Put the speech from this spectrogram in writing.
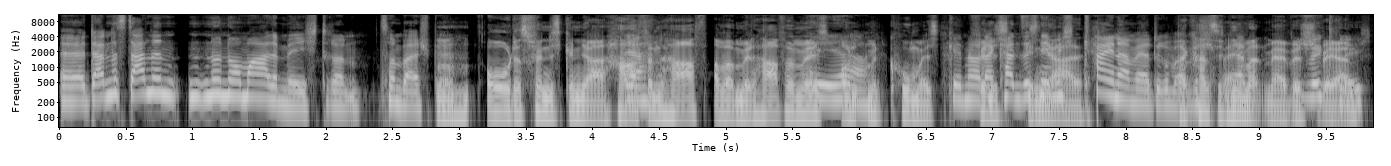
äh, dann ist da eine, eine normale Milch drin, zum Beispiel. Mhm. Oh, das finde ich genial. Half Ja. and half, aber mit Hafermilch Ja. und mit Kuhmilch. Genau, Find da kann sich genial. nämlich keiner mehr drüber Da beschweren. kann sich niemand mehr beschweren. Wirklich.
